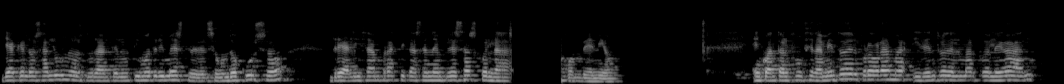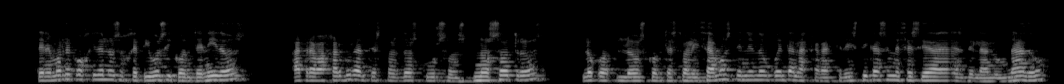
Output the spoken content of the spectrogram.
ya que los alumnos durante el último trimestre del segundo curso realizan prácticas en empresas con la convenio. En cuanto al funcionamiento del programa y dentro del marco legal, tenemos recogidos los objetivos y contenidos a trabajar durante estos dos cursos. Nosotros los contextualizamos teniendo en cuenta las características y necesidades del alumnado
